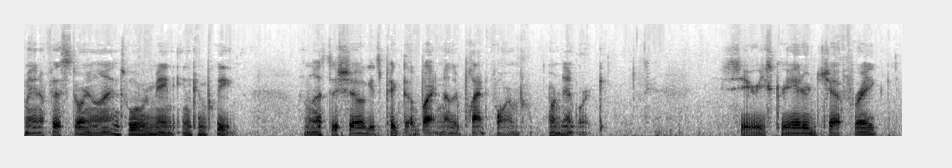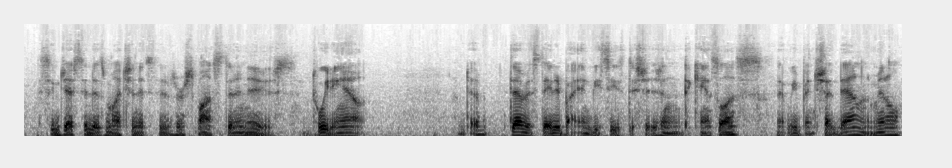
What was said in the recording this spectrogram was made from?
Manifest storylines will remain incomplete unless the show gets picked up by another platform or network. Series creator Jeff Rake suggested as much in his response to the news, tweeting out, I'm dev- devastated by NBC's decision to cancel us, that we've been shut down in the middle.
